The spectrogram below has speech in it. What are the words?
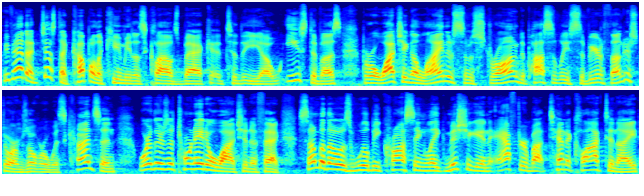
We've had a, just a couple of cumulus clouds back to the uh, east of us, but we're watching a line of some strong to possibly severe thunderstorms over Wisconsin where there's a tornado watch in effect. Some of those will be crossing Lake Michigan after about 10 o'clock tonight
